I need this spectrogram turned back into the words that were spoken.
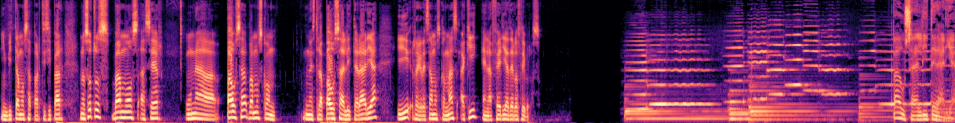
invitamos a participar. Nosotros vamos a hacer una pausa, vamos con nuestra pausa literaria y regresamos con más aquí en la Feria de los Libros. Pausa literaria.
